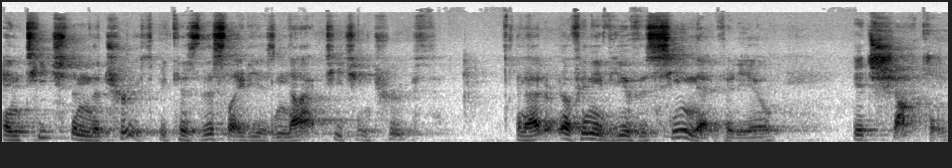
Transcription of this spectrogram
and teach them the truth because this lady is not teaching truth. And I don't know if any of you have seen that video. It's shocking.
